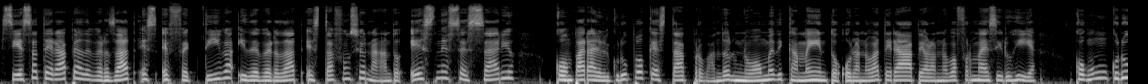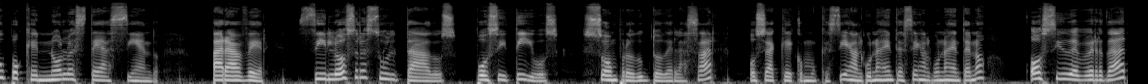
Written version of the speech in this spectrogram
si esa terapia de verdad es efectiva y de verdad está funcionando, es necesario comparar el grupo que está probando el nuevo medicamento o la nueva terapia o la nueva forma de cirugía con un grupo que no lo esté haciendo para ver si los resultados positivos son producto del azar, o sea que como que sí, en alguna gente sí, en alguna gente no, o si de verdad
